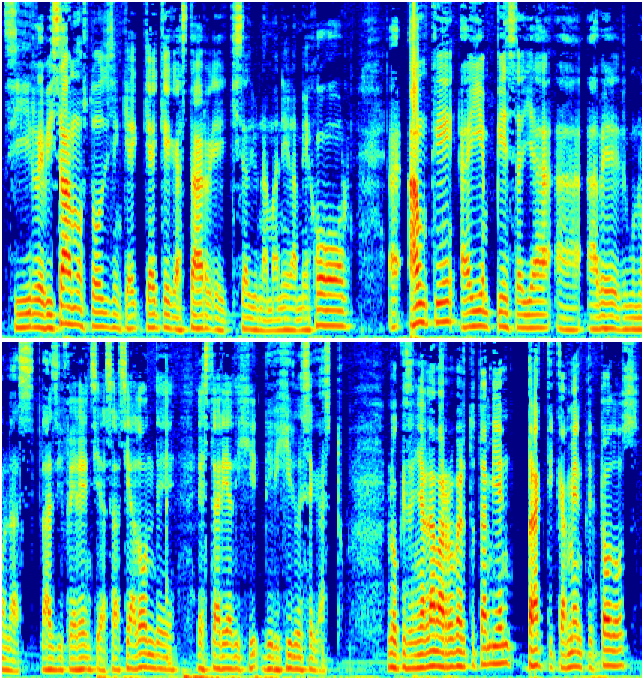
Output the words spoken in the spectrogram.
Si revisamos, todos dicen que hay que, gastar eh, quizá de una manera mejor, aunque ahí empieza ya a, a, ver uno las, las diferencias hacia dónde estaría dirigido ese gasto. Lo que señalaba Roberto también, prácticamente todos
